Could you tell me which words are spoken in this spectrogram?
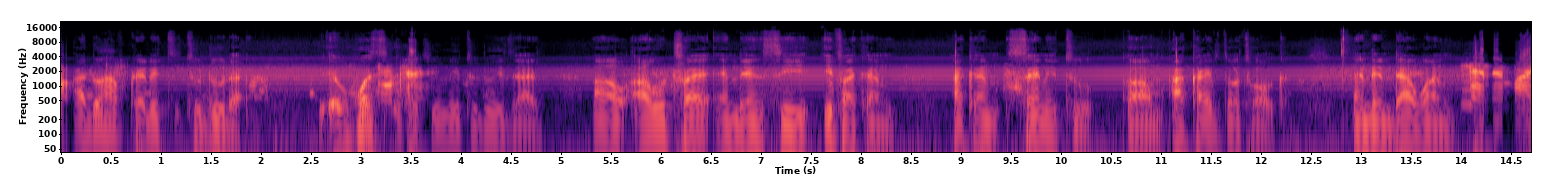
up. I don't have credit to do that. What's, Okay. What you need to do is that I'll, I will try and then see if I can, I can send it to um, archives.org. And then that one, Yeah, and then my,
